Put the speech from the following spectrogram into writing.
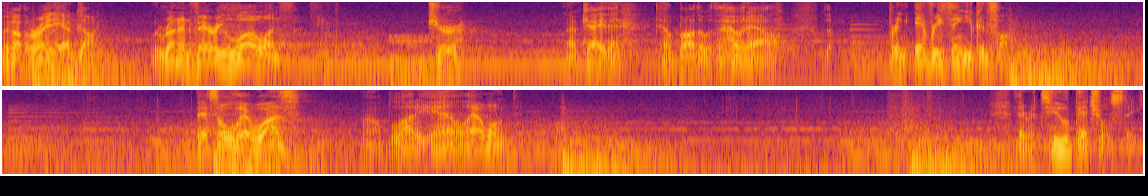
I got the radio going. We're running very low on food. Sure. Okay then, don't bother with the hotel. Bring everything you can find. That's all there was? Oh, bloody hell, that won't... There are two petrol stations.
